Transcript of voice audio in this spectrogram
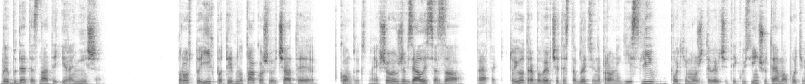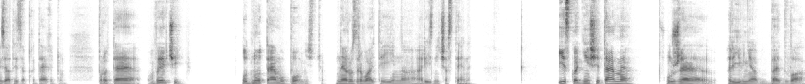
ви будете знати і раніше. Просто їх потрібно також вивчати комплексно. Якщо ви вже взялися за Perfect, то його треба вивчити з таблицею неправильних дієслів, потім можете вивчити якусь іншу тему, а потім взяти за претеритум. Проте вивчіть одну тему повністю, не розривайте її на різні частини. І складніші теми уже рівня B2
